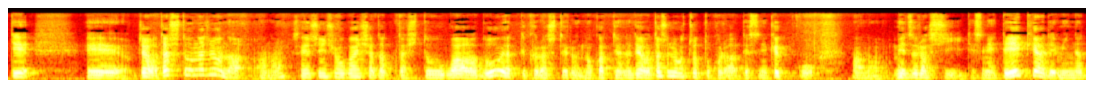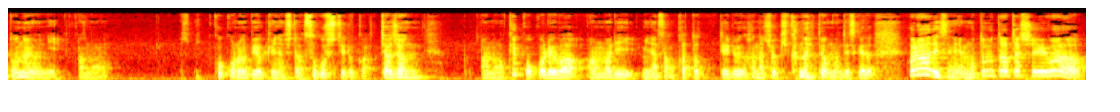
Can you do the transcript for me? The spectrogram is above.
でえー、じゃあ私と同じようなあの精神障害者だった人はどうやって暮らしてるのかっていうので私のちょっとこれはですね結構あの珍しいですね。デイケアでみんなどのようにあの心の病気の人は過ごしてるかじゃじゃん。あの結構これはあんまり皆さん語ってる話を聞かないと思うんですけどこれはですねもともと私は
